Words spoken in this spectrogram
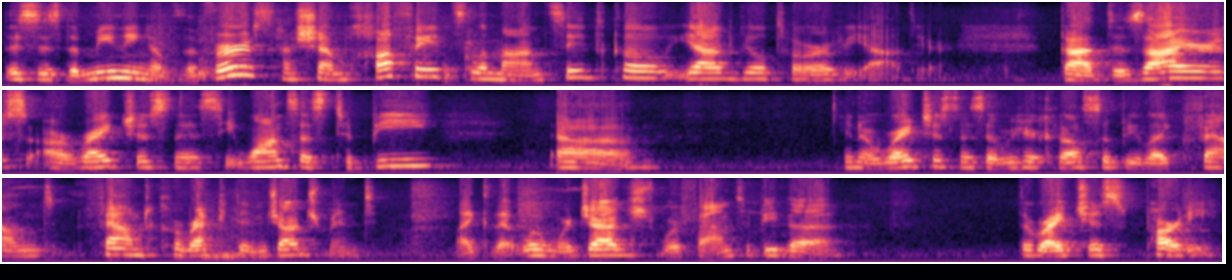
This is the meaning of the verse, Hashem chafetz leman tzidko yagdil Torah v'yadir. God desires our righteousness. He wants us to be, uh, you know, righteousness over here could also be like found found correct in judgment, like that when we're judged, we're found to be the the righteous party.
